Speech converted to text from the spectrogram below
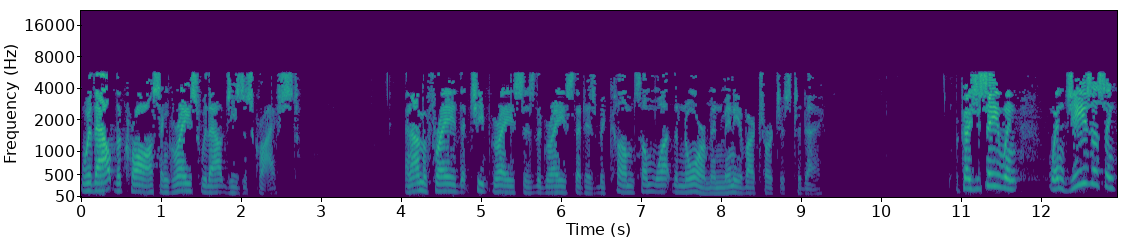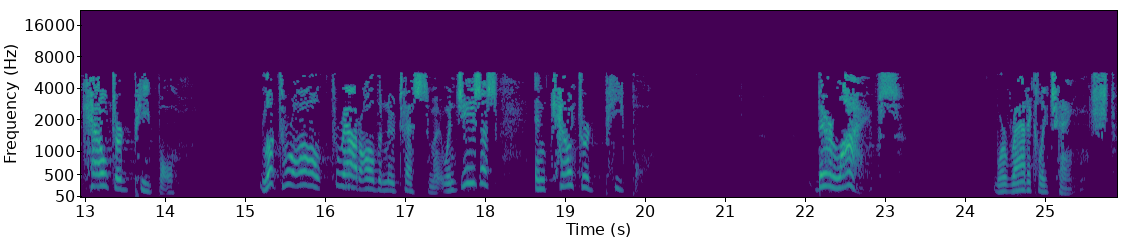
without the cross, and grace without Jesus Christ. And I'm afraid that cheap grace is the grace that has become somewhat the norm in many of our churches today. Because you see, when, when Jesus encountered people, look through all, throughout all the New Testament, when Jesus encountered people, their lives were radically changed.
